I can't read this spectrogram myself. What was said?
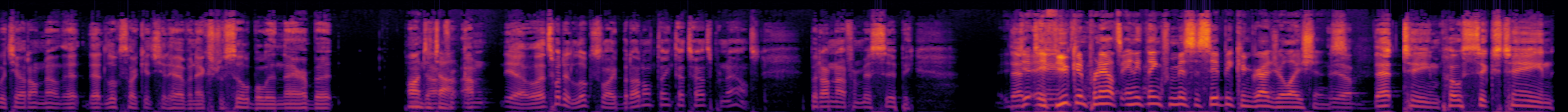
which I don't know that that looks like it should have an extra syllable in there, but I'm Pontotoc. from- I'm yeah, well, that's what it looks like, but I don't think that's how it's pronounced. But I'm not from Mississippi. That if team- you can pronounce anything from Mississippi, congratulations. yeah, that team post 16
